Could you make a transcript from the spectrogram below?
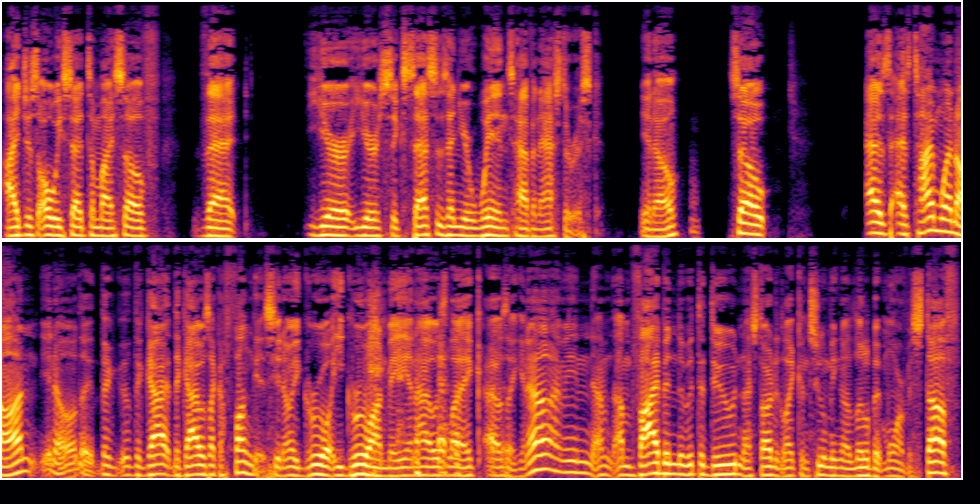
I just always said to myself that your, your successes and your wins have an asterisk, you know? So as as time went on, you know, the, the the guy the guy was like a fungus. You know, he grew he grew on me, and I was like, I was like, you know, I mean, I'm I'm vibing with the dude, and I started like consuming a little bit more of his stuff,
